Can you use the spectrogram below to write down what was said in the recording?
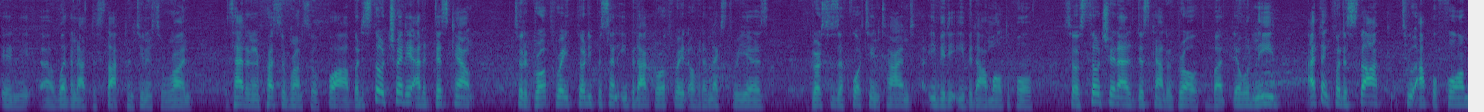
in uh, whether or not the stock continues to run. It's had an impressive run so far, but it's still trading at a discount to the growth rate, 30% EBITDA growth rate over the next three years versus a 14 times to EBITDA multiple. So still trading at a discounted growth, but they will need, I think for the stock to outperform,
